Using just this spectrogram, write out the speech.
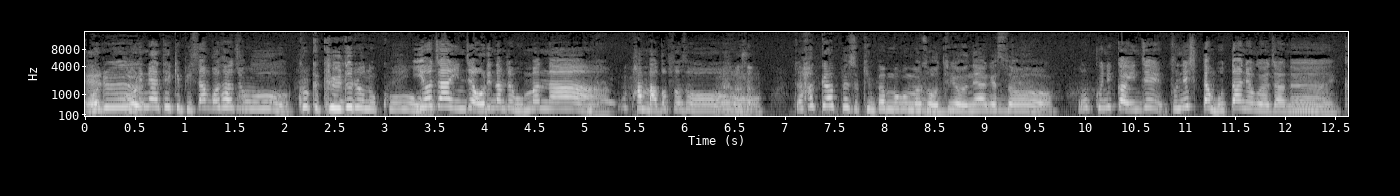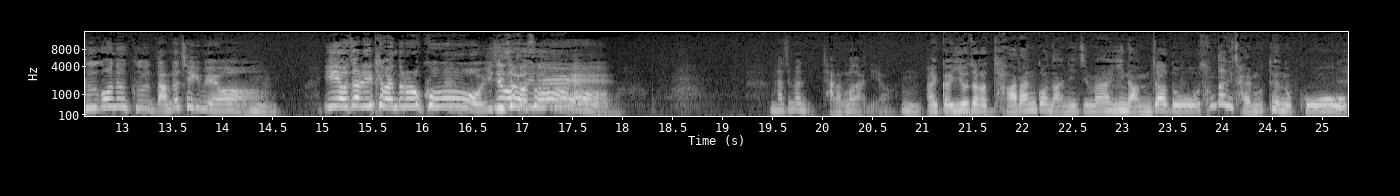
애를 어린애한테 이렇게 비싼 거 사주고 그렇게 길들여 놓고 이 여자 이제 어린 남자 못 만나. 밥 맛없어서. 어. 저 학교 앞에서 김밥 먹으면서 어떻게 연애하겠어. 어, 그니까 이제 구내식당 못 다녀, 그 여자는. 그거는 그 남자 책임이에요. 음. 이 여자를 이렇게 만들어 놓고, 이제, 이제 와서, 와서, 이래. 하지만 잘한 건 아니에요. 음. 아, 그러니까 이 여자가 잘한 건 아니지만 이 남자도 상당히 잘못해놓고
